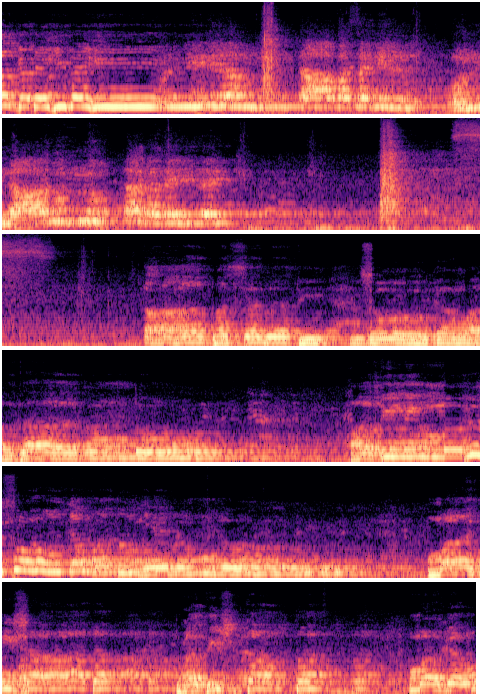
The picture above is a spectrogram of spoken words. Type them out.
തകതഹി ദഹി താപസനിൽ ഉണ്ടാകുന്നു താപസനദി ശോകമതാകുന്നു. അതിൽ നിന്നൊരു ശ്ലോകമതുയരുന്നു മഹിഷാദ പ്രതിഷ്ഠാപ്ത മഗമ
